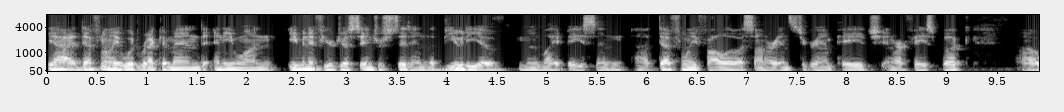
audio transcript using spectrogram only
Yeah, I definitely would recommend anyone, even if you're just interested in the beauty of Moonlight Basin, uh, definitely follow us on our Instagram page and our Facebook. Uh,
